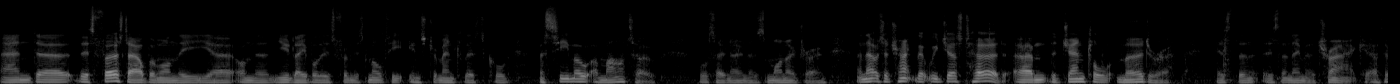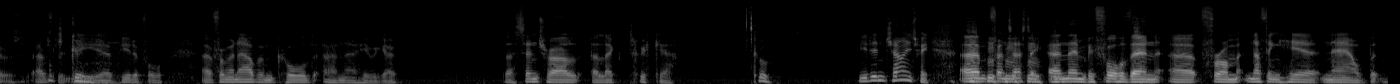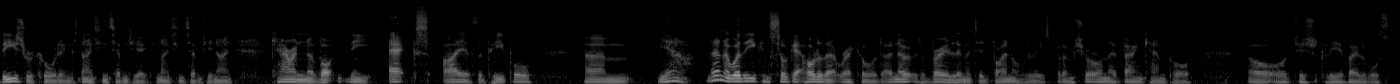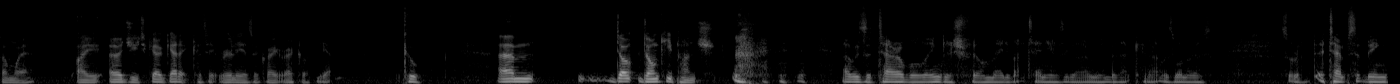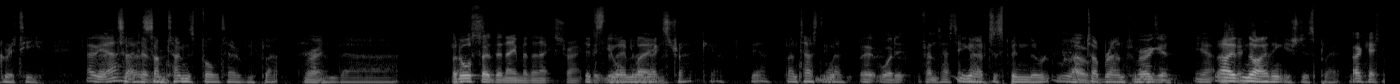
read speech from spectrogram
And uh, this first album on the uh, on the new label is from this multi instrumentalist called Massimo Amato, also known as Monodrone. And that was a track that we just heard, um, "The Gentle Murderer." Is the is the name of the track? I thought it was absolutely uh, beautiful uh, from an album called. Oh no, here we go. La Centrale Electrica. Cool. You didn't challenge me. Um, fantastic. and then before then, uh, from Nothing Here Now, but these recordings, 1978 to 1979, Karen Novotny X, Eye of the People. Um, yeah, I don't know whether you can still get hold of that record. I know it was a very limited vinyl release, but I'm sure on their Bandcamp or, or, or digitally available somewhere. I urge you to go get it because it really is a great record. Yeah. Cool. Um, Don- Donkey Punch. that was a terrible English film made about ten years ago. I remember that came out. It was one of those sort of attempts at being gritty. Oh yeah, that, uh, sometimes fall terribly flat. Right. And uh, but also the name of the next track it's that the name playing. of the next track. Yeah, yeah, fantastic man. uh, what it, fantastic. You're gonna man. have to spin the r- laptop round for me Very good. Yeah. I, no, I think you should just play it. Okay.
